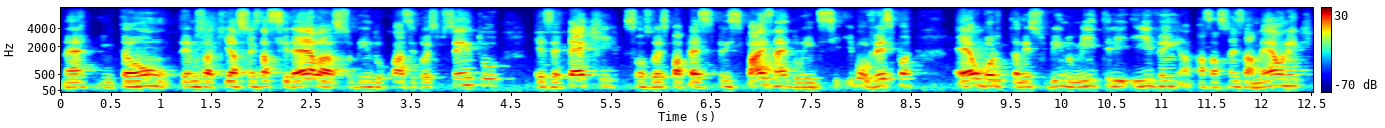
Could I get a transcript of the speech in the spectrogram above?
Né? Então, temos aqui ações da Cirela subindo quase 2%, Ezetec, são os dois papéis principais né, do índice Ibovespa, Elbor também subindo, Mitre, Iven, as ações da Melnick,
